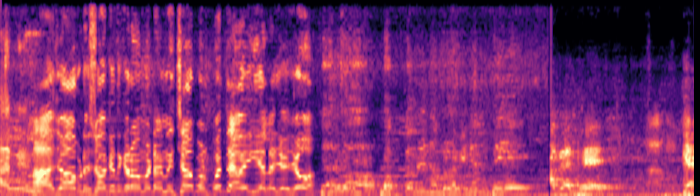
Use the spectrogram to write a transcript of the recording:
હા જો આપણું સ્વાગત કરવા માટે અમે છે પણ પોતે આવી ગયેલા છે જો. સર્વ ભક્તોને નમ્ર વિનંતી. સ્વાગત છે. જય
